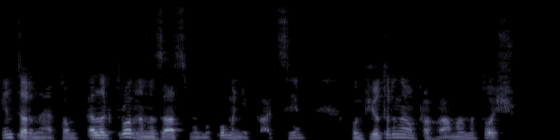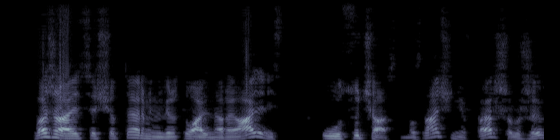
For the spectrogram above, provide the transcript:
інтернетом, електронними засобами комунікації, комп'ютерними програмами тощо. Вважається, що термін віртуальна реальність у сучасному значенні вперше вжив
